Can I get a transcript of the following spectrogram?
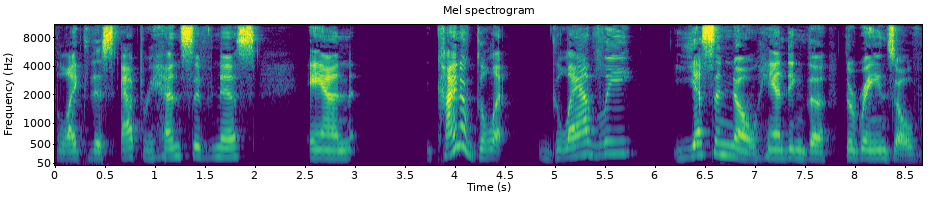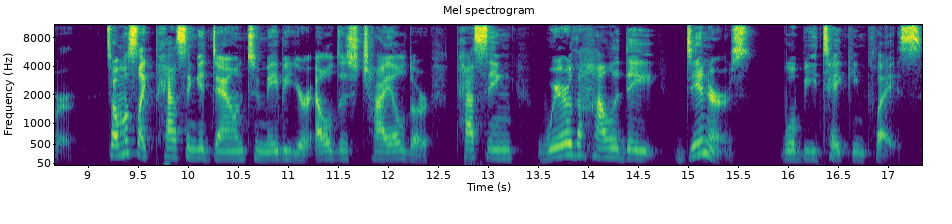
like this apprehensiveness and kind of gl- gladly, yes and no, handing the, the reins over. It's almost like passing it down to maybe your eldest child or passing where the holiday dinners will be taking place.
